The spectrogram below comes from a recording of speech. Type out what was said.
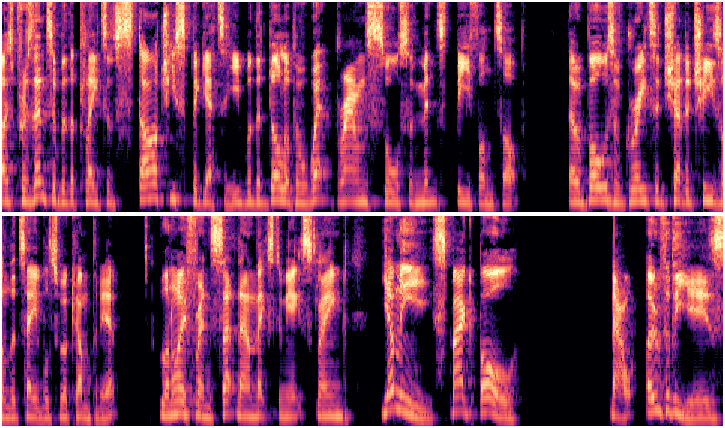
I was presented with a plate of starchy spaghetti with a dollop of wet brown sauce of minced beef on top. There were bowls of grated cheddar cheese on the table to accompany it. One of my friends sat down next to me, exclaimed, Yummy, spag bowl. Now, over the years,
